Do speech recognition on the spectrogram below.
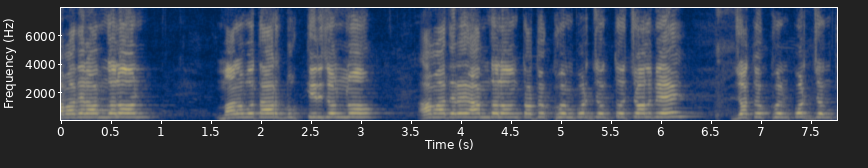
আমাদের আন্দোলন মানবতার মুক্তির জন্য আমাদের এই আন্দোলন ততক্ষণ পর্যন্ত চলবে, যতক্ষণ পর্যন্ত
